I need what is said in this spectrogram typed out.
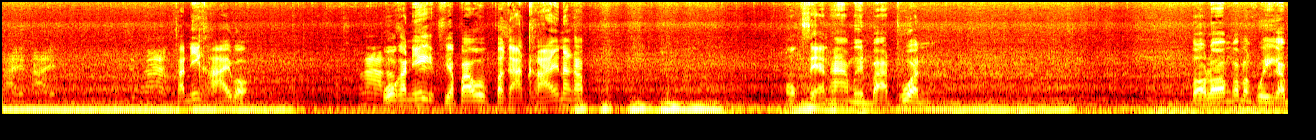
ขายขายสิบห้าคันนี้ขายบ่ห้า โอ้คันนี้เสียเปาประกาศขายนะครับหกแสนห้าหมื่นบาทท่วน ต่อรองก็มาคุยกัน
